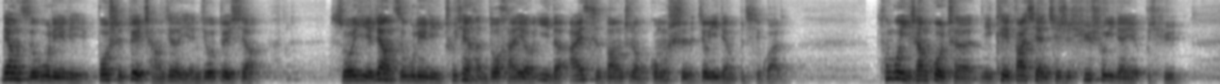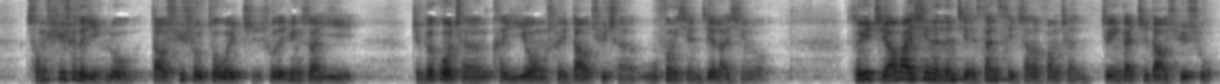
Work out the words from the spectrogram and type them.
量子物理里，波是最常见的研究对象，所以量子物理里出现很多含有 e 的 i 次方这种公式就一点不奇怪了。通过以上过程，你可以发现其实虚数一点也不虚。从虚数的引入到虚数作为指数的运算意义，整个过程可以用水到渠成、无缝衔接来形容。所以，只要外星人能解三次以上的方程，就应该知道虚数。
